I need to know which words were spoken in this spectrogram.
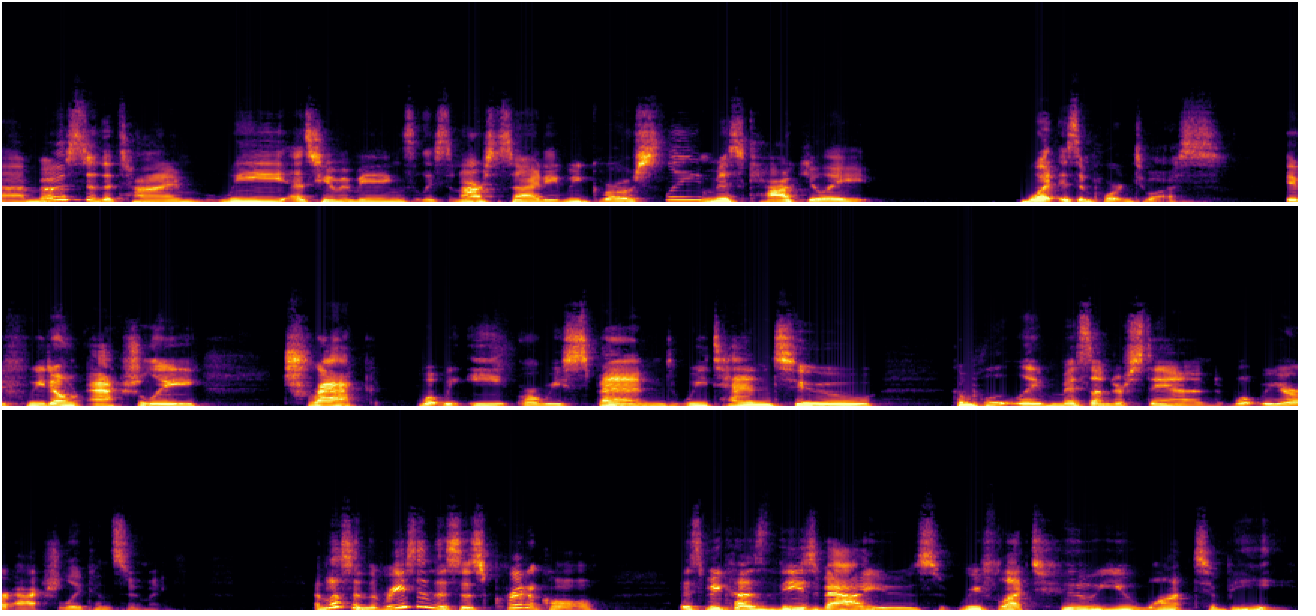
Uh, most of the time, we as human beings, at least in our society, we grossly miscalculate what is important to us. If we don't actually track what we eat or we spend, we tend to completely misunderstand what we are actually consuming. And listen, the reason this is critical is because these values reflect who you want to be.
